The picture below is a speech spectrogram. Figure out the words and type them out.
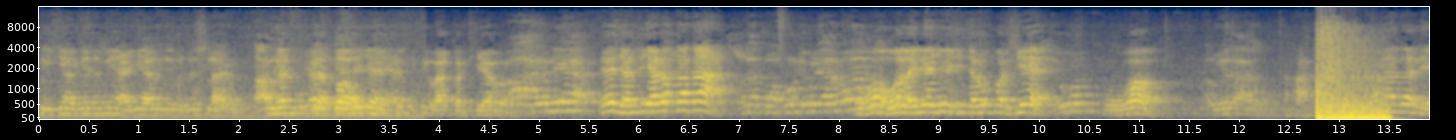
પૈસા આવશે, તમે આઈડિયા આવે લાવ્યો. આ લેટ કેટલી વાર ને. એ જલ્દી આલો કાકા. ઓહો, ઓહો, લઈ લેજો એની જરૂર પડશે. ઓહો. આવું. હા. બરાબર ને?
